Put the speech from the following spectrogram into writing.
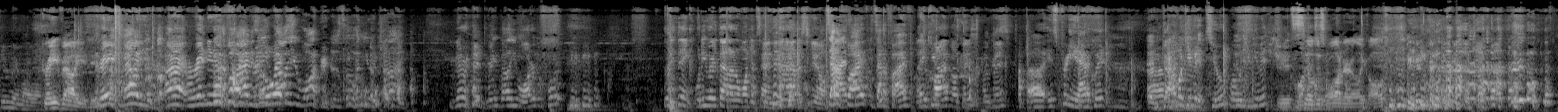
give me my one. great value, dude. Great value. All right, we're rating it out of five as Great always. Value Water is the one you were trying. You've never had Great Value Water before? what do you think? What do you rate that out of 1 to 10? You don't have a scale. It's out of five. It's out of five. Thank you. 5? Okay, okay. Uh, it's pretty inadequate. Um, I'm gonna give it a two. What would you give it? Dude, it's still just water, like all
